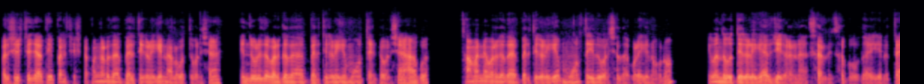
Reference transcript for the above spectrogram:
ಪರಿಶಿಷ್ಟ ಜಾತಿ, ಪರಿಶಿಷ್ಟ ಪಂಗಡದ ಅಭ್ಯರ್ಥಿಗಳಿಗೆ ನಲವತ್ತು ವರ್ಷ, ಹಿಂದುಳಿದ ವರ್ಗದ ಅಭ್ಯರ್ಥಿಗಳಿಗೆ ಮೂವತ್ತೆಂಟು ವರ್ಷ ಹಾಗೂ ಸಾಮಾನ್ಯ ವರ್ಗದ ಅಭ್ಯರ್ಥಿಗಳಿಗೆ ಮೂವತ್ತೈದು ವರ್ಷದ ಒಳಗಿನವರು ಈ ಒಂದು ಹುದ್ದೆಗಳಿಗೆ ಅರ್ಜಿಗಳನ್ನ ಸಲ್ಲಿಸಬಹುದಾಗಿರುತ್ತೆ.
